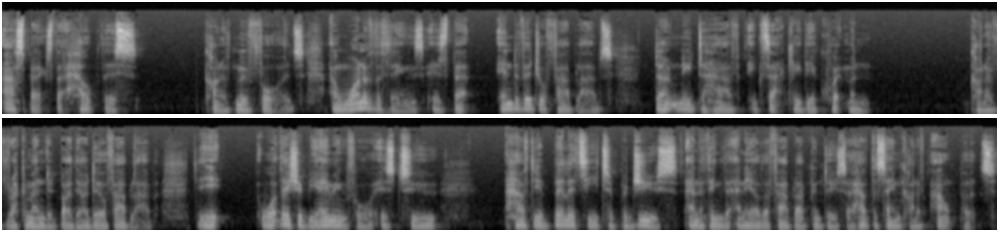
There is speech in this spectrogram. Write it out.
aspects that help this kind of move forwards. And one of the things is that individual fab labs don't need to have exactly the equipment kind of recommended by the ideal fab lab. The what they should be aiming for is to have the ability to produce anything that any other fab lab can do. So have the same kind of outputs,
